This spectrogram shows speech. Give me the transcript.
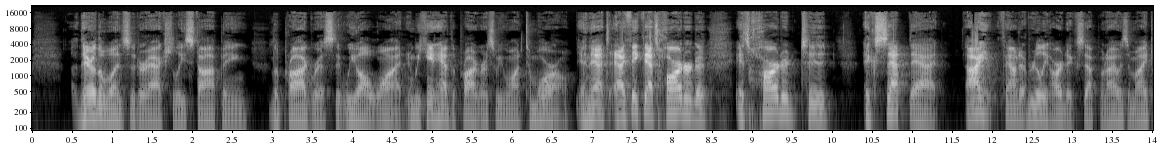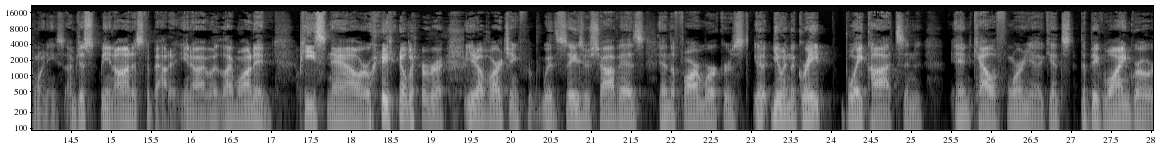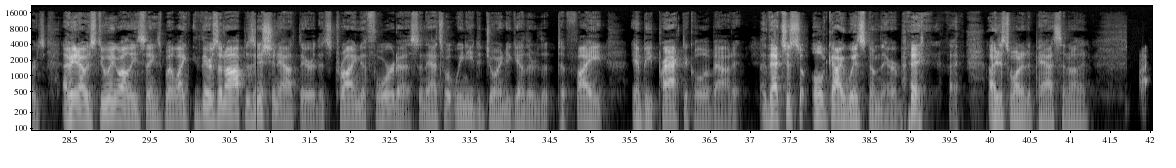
They're the ones that are actually stopping the progress that we all want and we can't have the progress we want tomorrow. And that i think that's harder to it's harder to accept that. I found it really hard to accept when i was in my 20s i'm just being honest about it. You know i, I wanted peace now or you know whatever you know marching with cesar chavez and the farm workers you know in the grape boycotts and in California against the big wine growers. I mean, I was doing all these things, but like there's an opposition out there that's trying to thwart us, and that's what we need to join together to, to fight and be practical about it. That's just old guy wisdom there, but I just wanted to pass it on.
